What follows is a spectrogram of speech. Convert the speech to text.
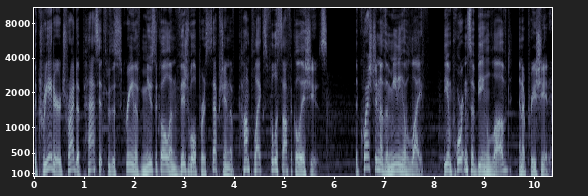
The creator tried to pass it through the screen of musical and visual perception of complex philosophical issues. The question of the meaning of life, the importance of being loved and appreciated.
